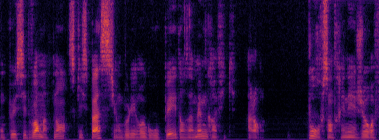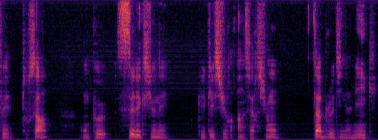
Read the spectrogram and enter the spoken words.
On peut essayer de voir maintenant ce qui se passe si on veut les regrouper dans un même graphique. Alors, pour s'entraîner, je refais tout ça. On peut sélectionner, cliquer sur insertion, table dynamique,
